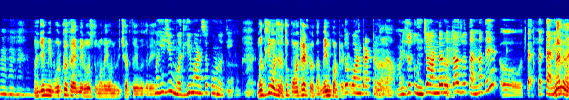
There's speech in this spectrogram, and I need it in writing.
म्हणजे मी मूर्ख काय? मी रोज तुम्हाला येऊन विचारतोय वगैरे. ही जी मधली माणसं कोण होती? मधली माणसं ना तो कॉन्ट्रॅक्टर होता मेन तो कॉन्ट्रॅक्टर कॉन्ट्रॅक्टर हा. होता. म्हणजे जो तुमच्या अंडर होता जो त्यांना ते नाही ते.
